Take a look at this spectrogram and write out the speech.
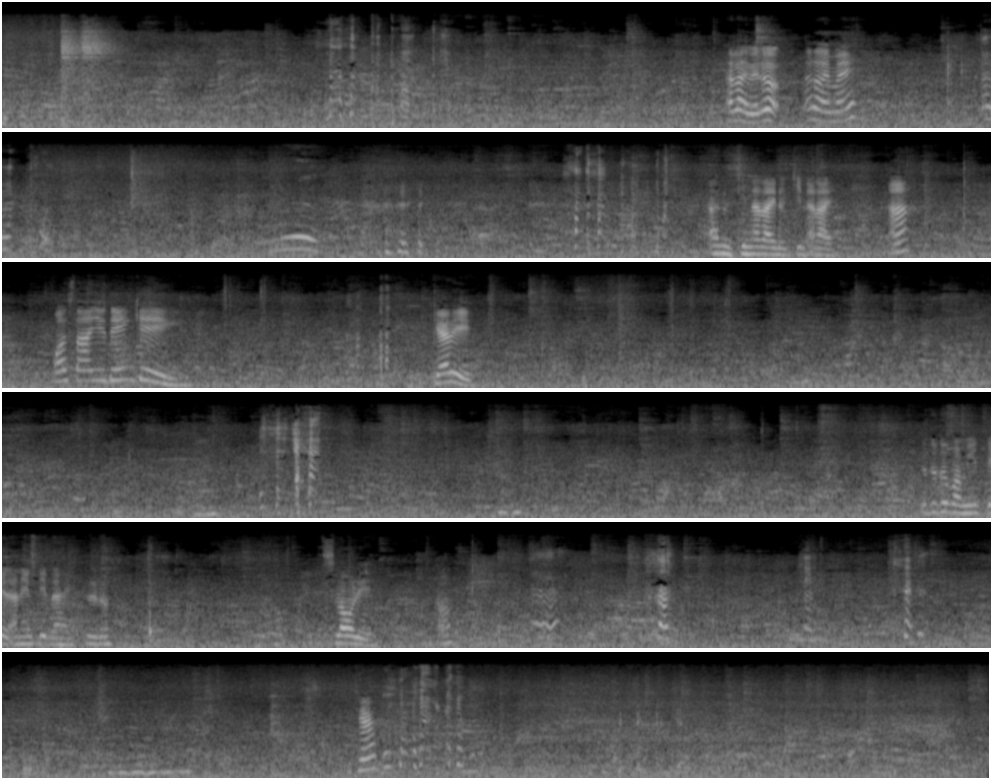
อร่อยไหมลูก อร่อยไหมอ่ะหนูกินอะไร หนูกินอะไรอะ What are you thinking? Get it? tu tu tu committed unintended dah. Tu tu slowly oh huh? okay.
